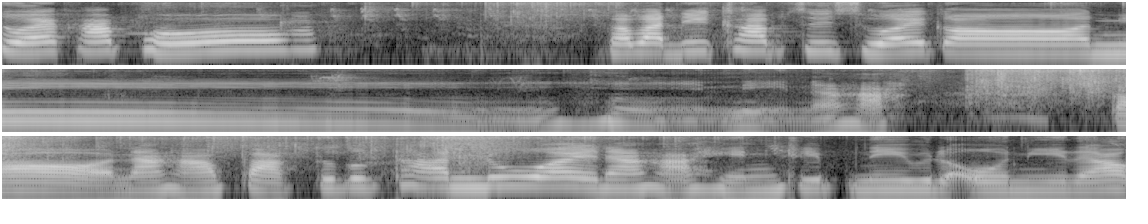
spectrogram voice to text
สวยๆครับผม สวัสดีครับสวยๆก่อนนี่นี่นะคะ ก็นะคะฝากทุกๆท่านด้วยนะคะ เห็นคลิปนี้วิดีโอนี้แล้ว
